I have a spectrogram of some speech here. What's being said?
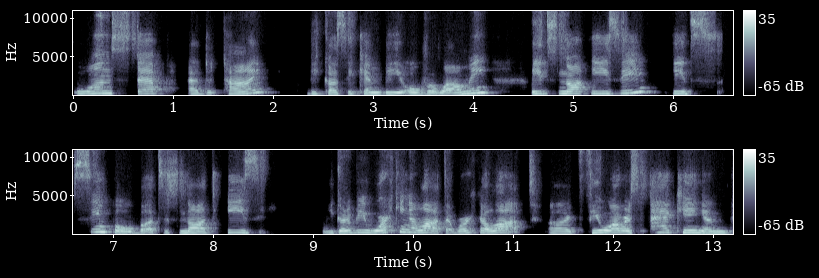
one step at a time because it can be overwhelming. It's not easy. It's simple but it's not easy you're going to be working a lot i work a lot like a few hours packing and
